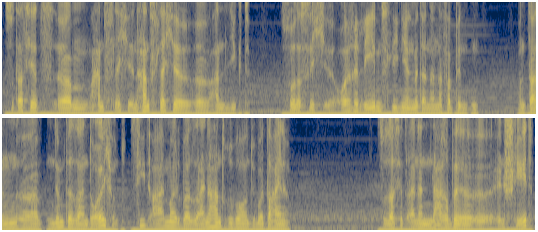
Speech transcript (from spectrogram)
sodass jetzt ähm, Handfläche in Handfläche äh, anliegt, sodass sich äh, eure Lebenslinien miteinander verbinden. Und dann äh, nimmt er seinen Dolch und zieht einmal über seine Hand rüber und über deine. Sodass jetzt eine Narbe äh, entsteht,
